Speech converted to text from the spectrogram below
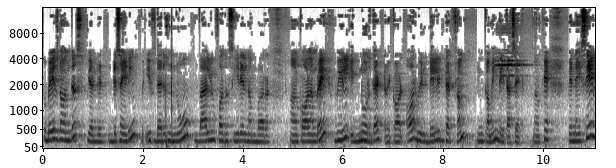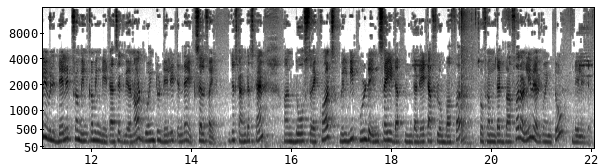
So based on this we are de deciding if there is no value for the serial number uh, column right? We will ignore that record or we will delete that from incoming data set. Okay? When i say we will delete from incoming data set we are not going to delete in the excel file just understand and those records will be pulled inside uh, the data flow buffer. So from that buffer only we are going to delete it.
